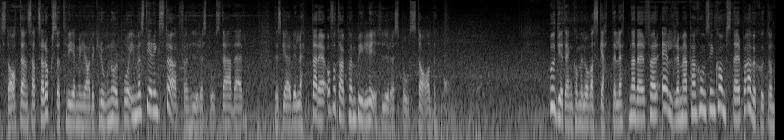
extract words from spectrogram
Staten satsar också 3 miljarder kronor på investeringsstöd för hyresbostäder. Det ska göra det lättare att få tag på en billig hyresbostad. Budgeten kommer lova skattelättnader för äldre med pensionsinkomster på över 17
